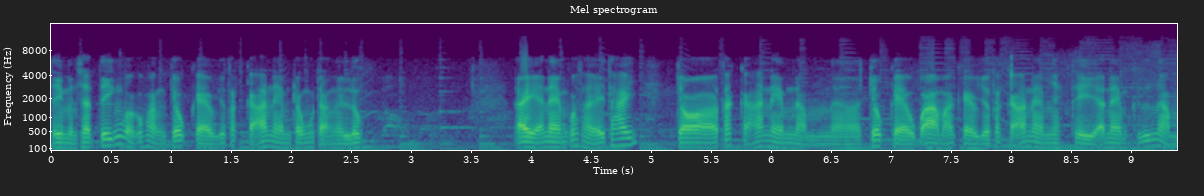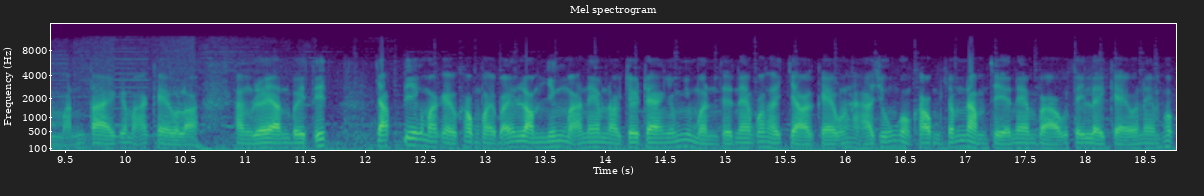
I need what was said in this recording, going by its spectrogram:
Thì mình sẽ tiến vào cái phần chốt kèo cho tất cả anh em trong cái trận này luôn. Đây anh em có thể thấy cho tất cả anh em nằm à, chốt kèo ba mã kèo cho tất cả anh em nha. Thì anh em cứ nằm mạnh tay cái mã kèo là thằng Real Betis. Chấp với cái mã kèo 0,75 nhưng mà anh em nào chơi trang giống như mình thì anh em có thể chờ kèo nó hạ xuống. Còn 0.5 thì anh em vào tỷ lệ kèo anh em húp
